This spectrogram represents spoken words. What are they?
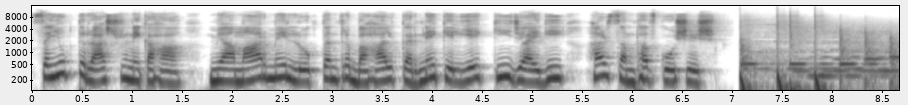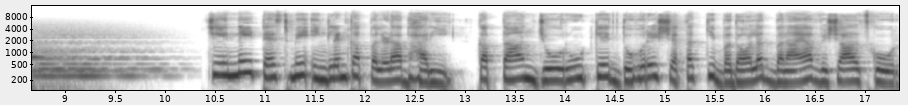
संयुक्त राष्ट्र ने कहा, म्यांमार में लोकतंत्र बहाल करने के लिए की जाएगी हर संभव कोशिश। चेन्नई टेस्ट में इंग्लैंड का पलड़ा भारी। कप्तान जो रूट के दोहरे शतक की बदौलत बनाया विशाल स्कोर।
